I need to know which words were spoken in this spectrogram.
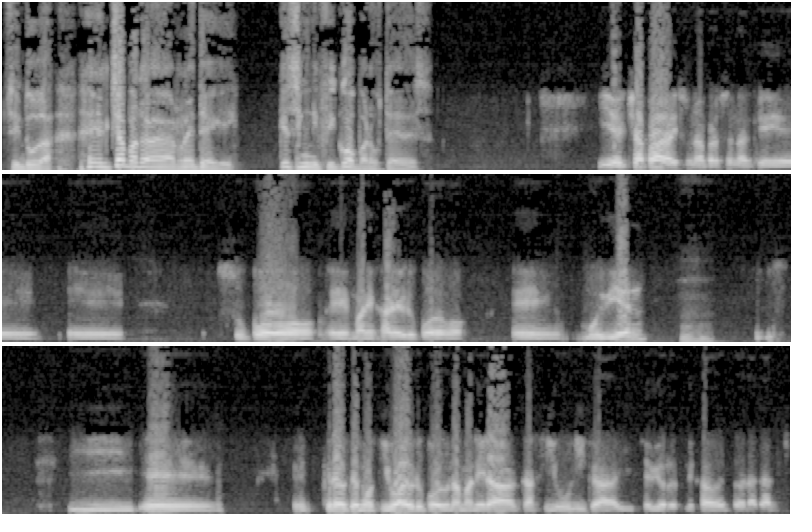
Sin duda. El Chapa Retegui, ¿qué significó para ustedes? Y el Chapa es una persona que eh, supo eh, manejar el grupo eh, muy bien y creo que motivó al grupo de una manera casi única y se vio reflejado dentro de la cancha.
